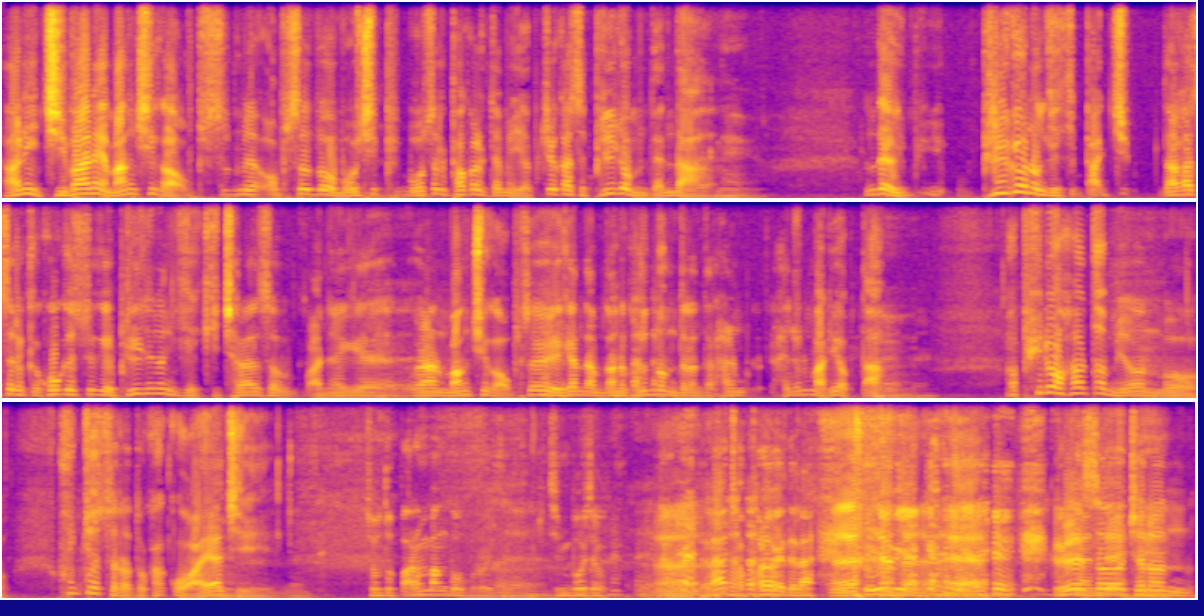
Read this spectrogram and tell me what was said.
아니 집안에 망치가 없으면 없어도 못이 못을 박을 때면 옆집 가서 빌려면 된다. 네. 근데 이- 빌려는 게 나가서 이렇게 고개 숙여 빌리는 게 귀찮아서 만약에 네. 나는 망치가 없어요 얘기한다면 나는 그런 놈들한테 할, 해줄 말이 없다. 네. 아, 필요하다면 뭐 훔쳐서라도 갖고 와야지. 네. 좀더 빠른 방법으로 이제 네. 진보적 해야 되나 접하라고 해야 되나 개념이 약간 네. 그렇게 그래서 하는데, 저는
